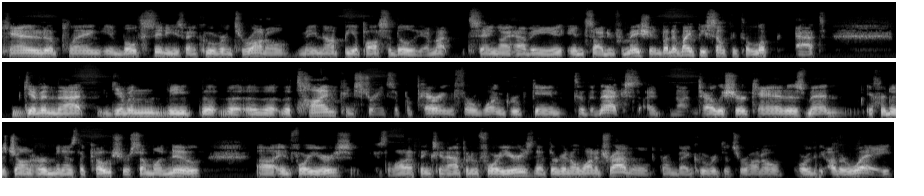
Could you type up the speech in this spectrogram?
Canada playing in both cities, Vancouver and Toronto, may not be a possibility. I'm not saying I have any inside information, but it might be something to look at, given that, given the the the, the, time constraints of preparing for one group game to the next. I'm not entirely sure Canada's men, if it is John Herdman as the coach or someone new, uh, in four years, because a lot of things can happen in four years, that they're going to want to travel from Vancouver to Toronto or the other way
